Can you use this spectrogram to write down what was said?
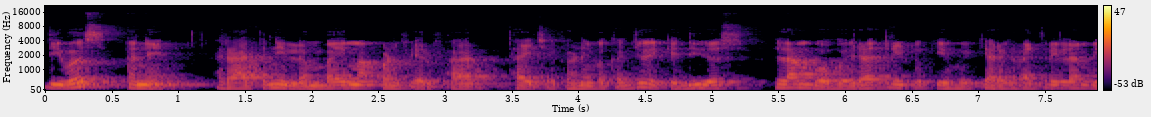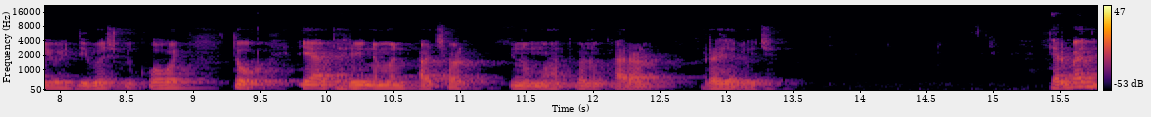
દિવસ અને રાતની લંબાઈમાં પણ ફેરફાર થાય છે. ઘણી વખત જોઈએ કે દિવસ લાંબો હોય, રાત્રિ ટૂંકી હોય, ક્યારેક રાત્રિ લાંબી હોય, દિવસ ટૂંકો હોય, તો એ આ ધરીનમન પાછળ એનું મહત્ત્વનું કારણ રહેલું છે. ત્યારબાદ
